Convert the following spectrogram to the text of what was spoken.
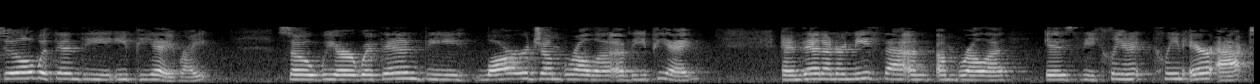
still within the EPA, right? So we are within the large umbrella of the EPA, and then underneath that um, umbrella is the Clean Clean Air Act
